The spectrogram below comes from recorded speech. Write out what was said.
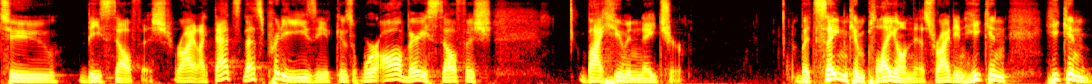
to be selfish, right? Like, that's, that's pretty easy because we're all very selfish by human nature but Satan can play on this, right? And he can he can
